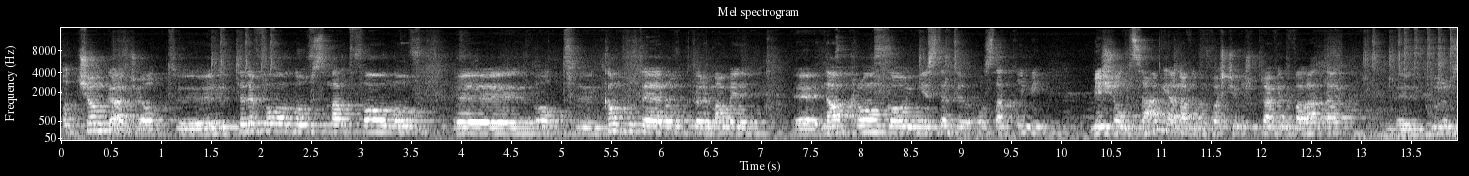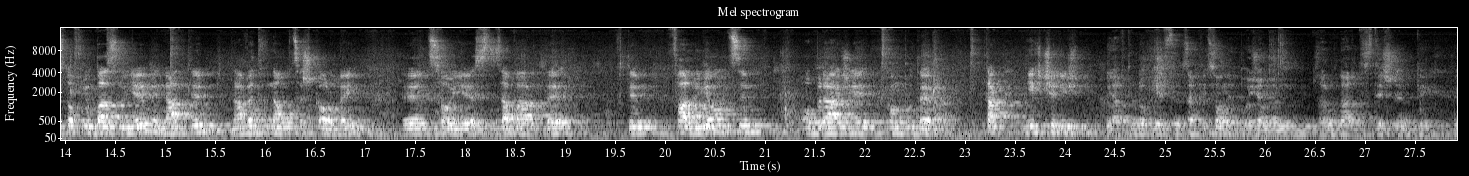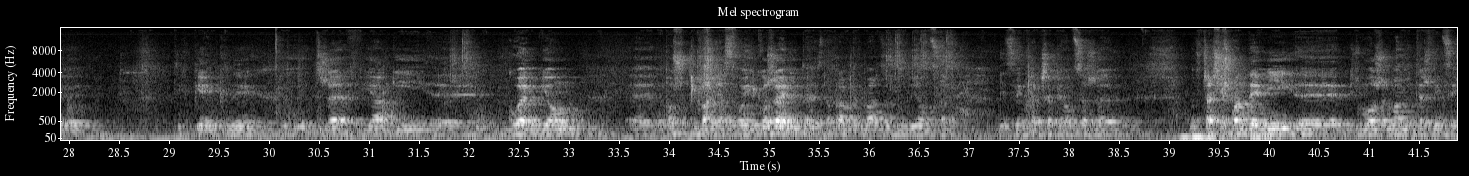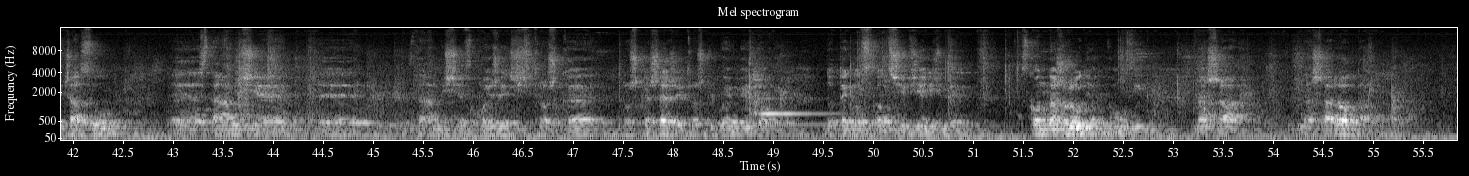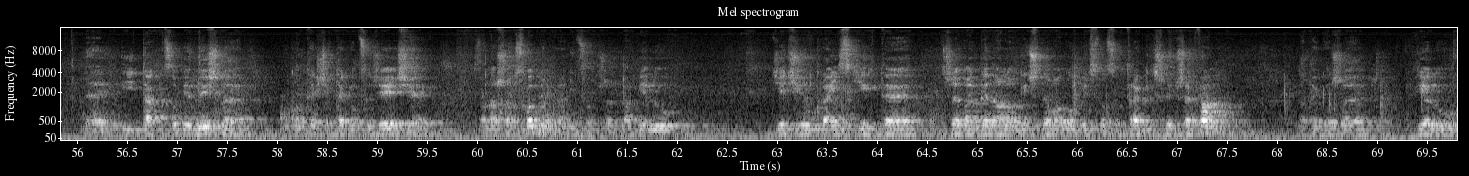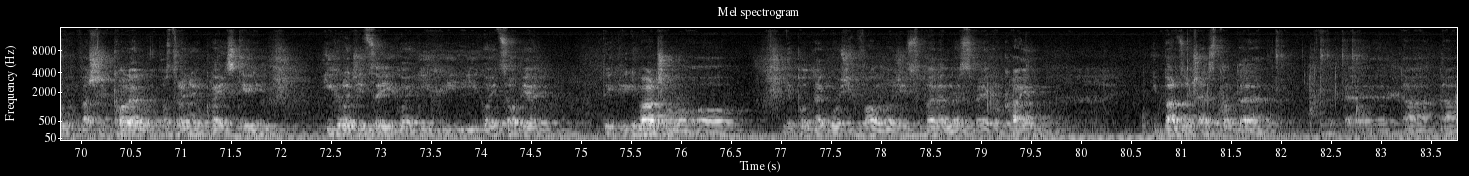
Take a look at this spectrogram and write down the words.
odciągać od y, telefonów, smartfonów, y, od komputerów, które mamy y, na okrągło i niestety ostatnimi miesiącami, a nawet właściwie już prawie dwa lata y, w dużym stopniu bazujemy na tym, nawet w nauce szkolnej, y, co jest zawarte w tym falującym obrazie komputera. Tak nie chcieliśmy. Ja w tym roku jestem zachwycony poziomem zarówno artystycznym tych, y, tych pięknych drzew, jak i głębią poszukiwania swoich korzeni. To jest naprawdę bardzo budujące, niezwykle krzepiące, że w czasie pandemii y, być może mamy też więcej czasu. y, Staramy się, y, staramy się spojrzeć troszkę, troszkę szerzej, troszkę głębiej do, do tego, skąd się wzięliśmy, skąd nasz ród, jak to mówi nasza, nasza rota. E, I tak sobie myślę w kontekście tego, co dzieje się za naszą wschodnią granicą, że dla wielu dzieci ukraińskich te drzewa genealogiczne mogą być w sposób tragiczny przerwane. Dlatego, że wielu Waszych kolegów po stronie ukraińskiej, ich rodzice, ich, ich, ich ojcowie w tej chwili walczą o, o niepodległość, wolność i suwerenność swojego kraju. I bardzo często te, e, ta, ta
